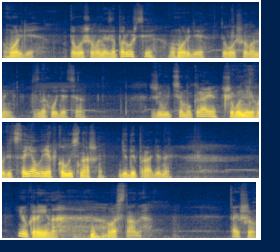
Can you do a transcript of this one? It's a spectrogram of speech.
горді того, що вони запорожці, горді того, що вони знаходяться, живуть в цьому краї, що вони його відстояли, як колись наші діди-прадіди. І Україна восстане. Так що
